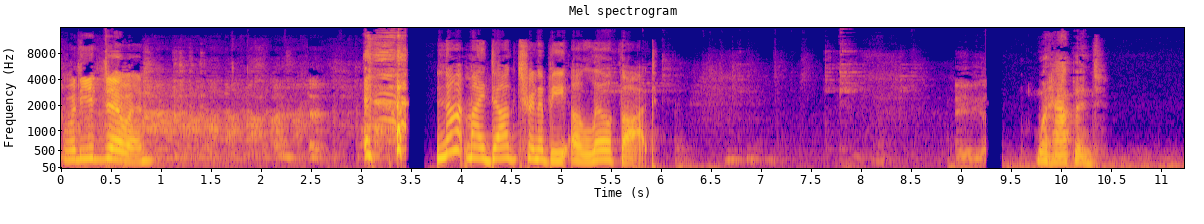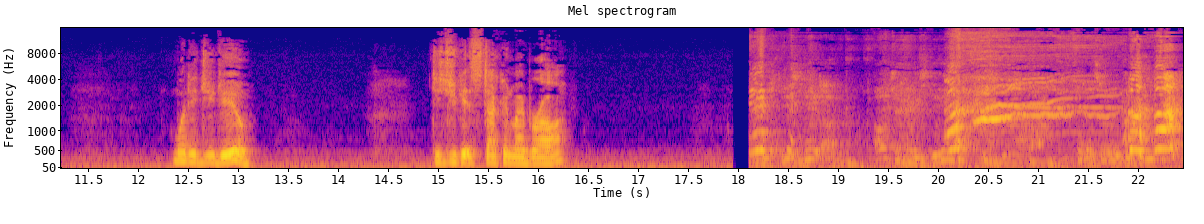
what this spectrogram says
What are you doing? Not my dog Trinity a little thought. What happened? What did you do? Did you get stuck in my bra?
